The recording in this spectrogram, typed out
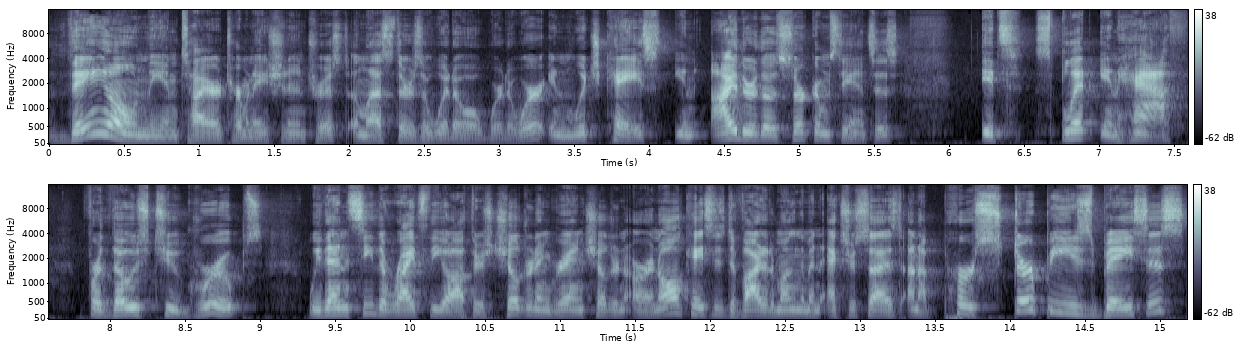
they own the entire termination interest, unless there's a widow or widower, in which case, in either of those circumstances, it's split in half for those two groups. We then see the rights of the author's children and grandchildren are in all cases divided among them and exercised on a per stirpes basis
